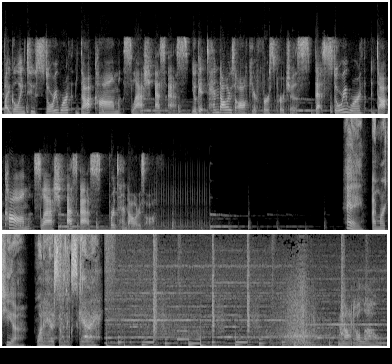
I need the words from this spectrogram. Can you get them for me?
by going to storyworth.com/ss. You'll get $10 off your first purchase. That's storyworth.com/ss for $10 off. Hey, I'm Markeia. Want to hear something scary? Not alone.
